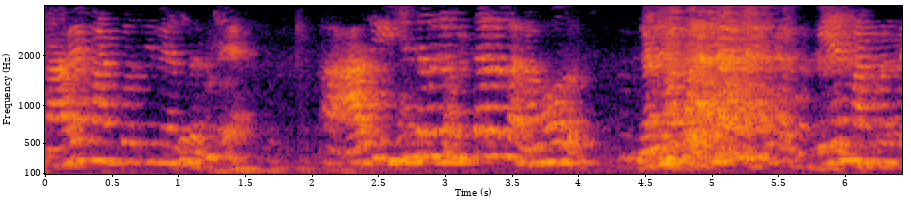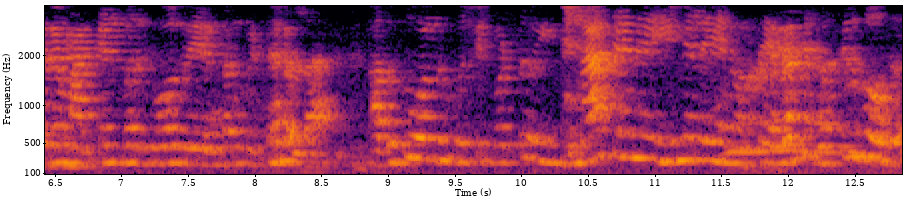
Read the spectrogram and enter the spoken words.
ನಾವೇ ಮಾಡ್ಕೊತೀವಿ ಅಂತಂದ್ರೆ ಆದ್ರೆ ಇಲ್ಲಿ ತನಕ ಬಿಟ್ಟಾರಲ್ಲ ನಮ್ಮವರು. ಏನ್ ಮಾಡ್ಕೊಂತಾರೆ ಮಾಡ್ಕೊಂಡ್ ಬರ್ ಹೋಗ್ರಿ ಅಂತ ಬಿಟ್ಟಾರಲ್ಲ ಅದಕ್ಕೂ ಒಂದು ಖುಷಿ ಪಟ್ಟು ಈ ದಿನಾಚರಣೆ ಹಿನ್ನೆಲೆ ಏನು ಅಂತ ಎಲ್ಲರಿಗೂ ಗೊತ್ತಿರ್ಬೋದು.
